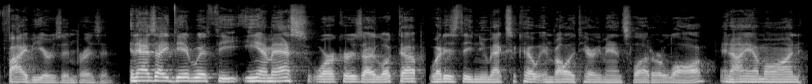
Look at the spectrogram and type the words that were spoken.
five years in prison. And as I did with the EMS workers, I looked up what is the New Mexico involuntary manslaughter law, and I am on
